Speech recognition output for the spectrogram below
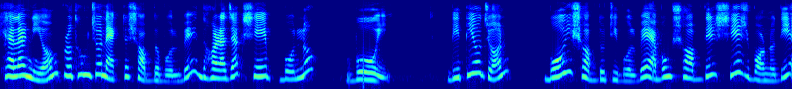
খেলার নিয়ম, প্রথম জন একটা শব্দ বলবে, ধরা যাক সে বলল বই। দ্বিতীয় জন বই শব্দটি বলবে এবং শব্দের শেষ বর্ণ দিয়ে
